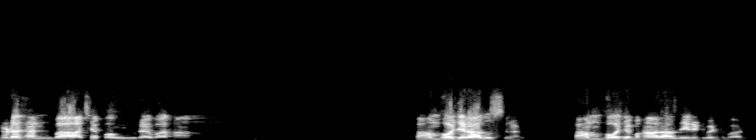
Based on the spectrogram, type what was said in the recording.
దృఢధన్వాచ పౌరవ. కాంభోజరాజు వస్తున్నాడు. కాంభోజ మహారాజు అయినటువంటి వాడు.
